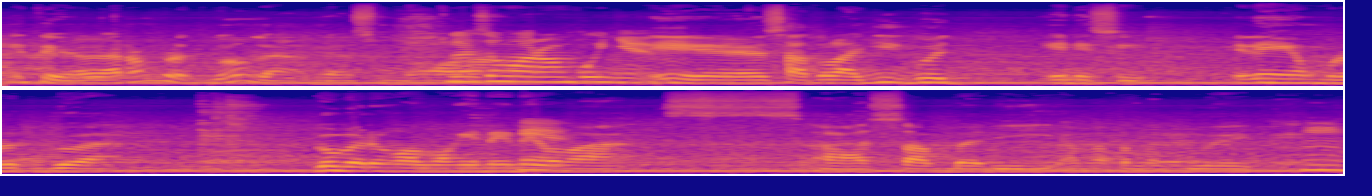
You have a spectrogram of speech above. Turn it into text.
itu ya karena menurut gue nggak nggak semua orang Nggak semua orang punya. iya satu lagi gue ini sih ini yang menurut gue gue baru ngomongin ini Iya. sama uh, somebody sama temen gue kayak Hmm.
